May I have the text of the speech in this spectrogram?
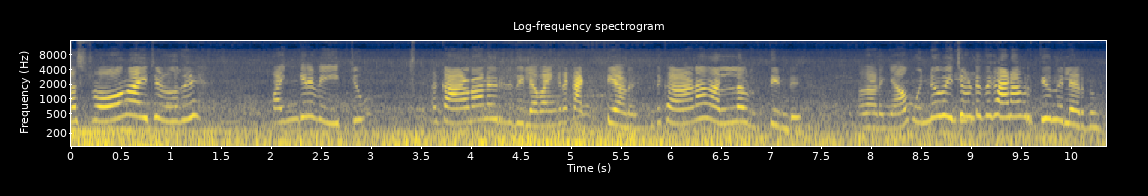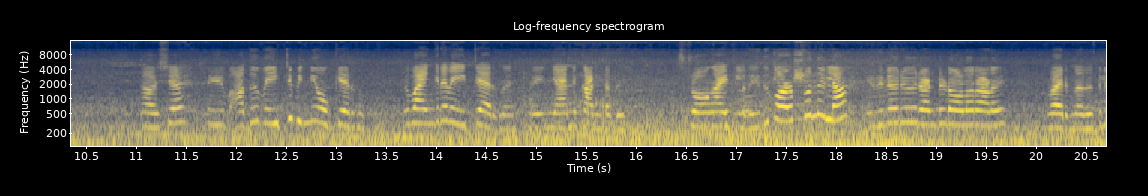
ആ സ്ട്രോങ് ആയിട്ടുള്ളത് ഭയങ്കര വെയിറ്റും കാണാനൊരു ഇതില്ല. ഭയങ്കര കട്ടിയാണ്. ഇത് കാണാൻ നല്ല വൃത്തിയുണ്ട്. അതാണ്. ഞാൻ മുന്നേ ഉപയോഗിച്ചുകൊണ്ട് ഇത് കാണാൻ വൃത്തിയൊന്നുമില്ലായിരുന്നു. പക്ഷേ അത് വെയിറ്റ് പിന്നെയും ഓക്കെ ആയിരുന്നു. ഇത് ഭയങ്കര വെയിറ്റ് ആയിരുന്നു. ഞാൻ കണ്ടത്. സ്ട്രോങ് ആയിട്ടുള്ളത്. ഇത് കുഴപ്പമൊന്നുമില്ല. ഇതിനൊരു രണ്ട് ഡോളറാണ് വരുന്നത്. ഇതിൽ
